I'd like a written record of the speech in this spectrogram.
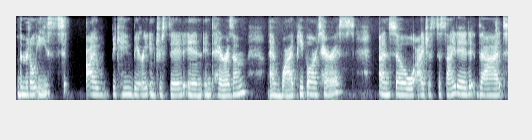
the Middle East. I became very interested in, in terrorism and why people are terrorists. And so I just decided that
